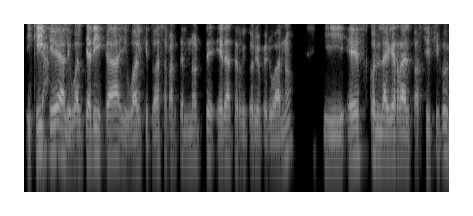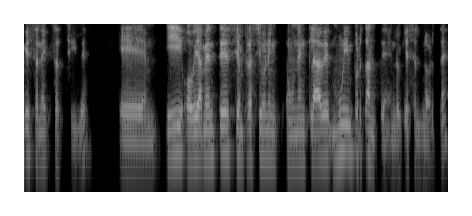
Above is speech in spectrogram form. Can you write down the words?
Iquique, al igual que Arica, igual que toda esa parte del norte, era territorio peruano y es con la Guerra del Pacífico que se anexa Chile. Eh, y obviamente siempre ha sido un, enclave muy importante en lo que es el norte.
